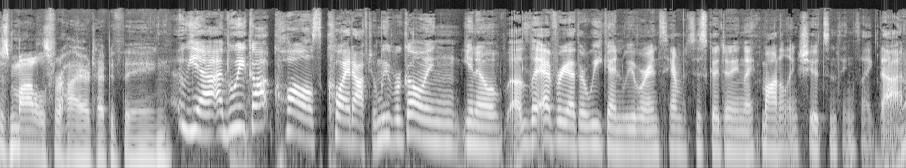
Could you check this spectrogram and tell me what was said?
Just models for hire type of thing. yeah, I mean, we got calls quite often. We were going, you know, uh, every other weekend we were in San Francisco doing like modeling shoots and things like that.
